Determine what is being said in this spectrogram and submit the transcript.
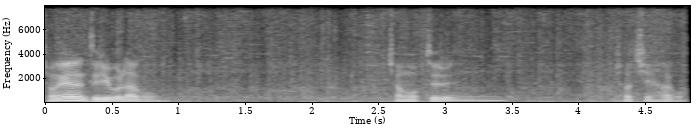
정해는 드립을 하고, 잠업들은 처치하고.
